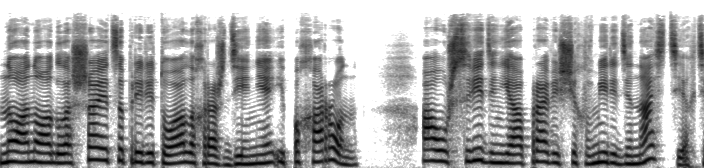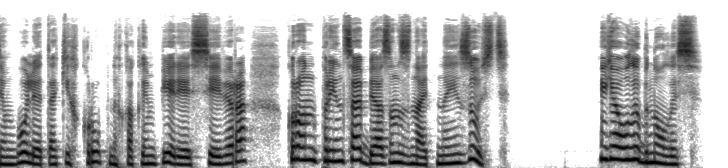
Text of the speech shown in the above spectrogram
но оно оглашается при ритуалах рождения и похорон. А уж сведения о правящих в мире династиях, тем более таких крупных, как империя Севера, кронпринц обязан знать наизусть. Я улыбнулась.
